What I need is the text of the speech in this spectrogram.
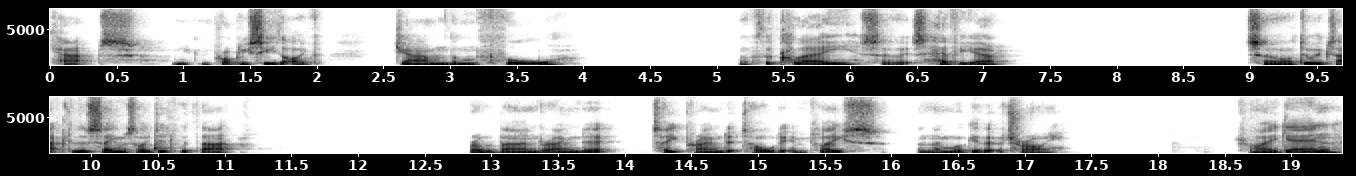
caps. And you can probably see that I've jammed them full of the clay so it's heavier. So I'll do exactly the same as I did with that. Rubber band round it, tape round it to hold it in place, and then we'll give it a try. Try again.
